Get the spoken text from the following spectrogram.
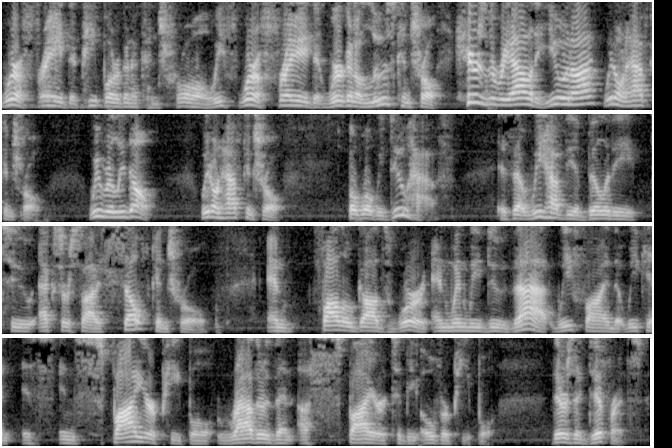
we're afraid that people are going to control. we are afraid that we're going to lose control. Here's the reality you and I, we don't have control. We really don't. We don't have control. But what we do have is that we have the ability to exercise self control and follow God's word. And when we do that, we find that we can inspire people rather than aspire to be over people. There's a difference.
